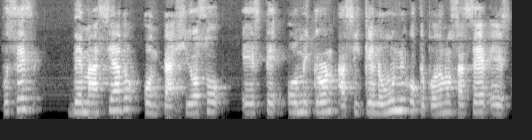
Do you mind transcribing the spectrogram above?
pues es demasiado contagioso este Omicron, así que lo único que podemos hacer es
